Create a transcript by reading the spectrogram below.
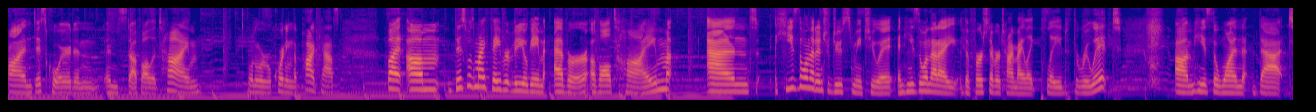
on Discord and, and stuff all the time when we're recording the podcast. But um this was my favorite video game ever of all time and he's the one that introduced me to it and he's the one that I the first ever time I like played through it. Um he's the one that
